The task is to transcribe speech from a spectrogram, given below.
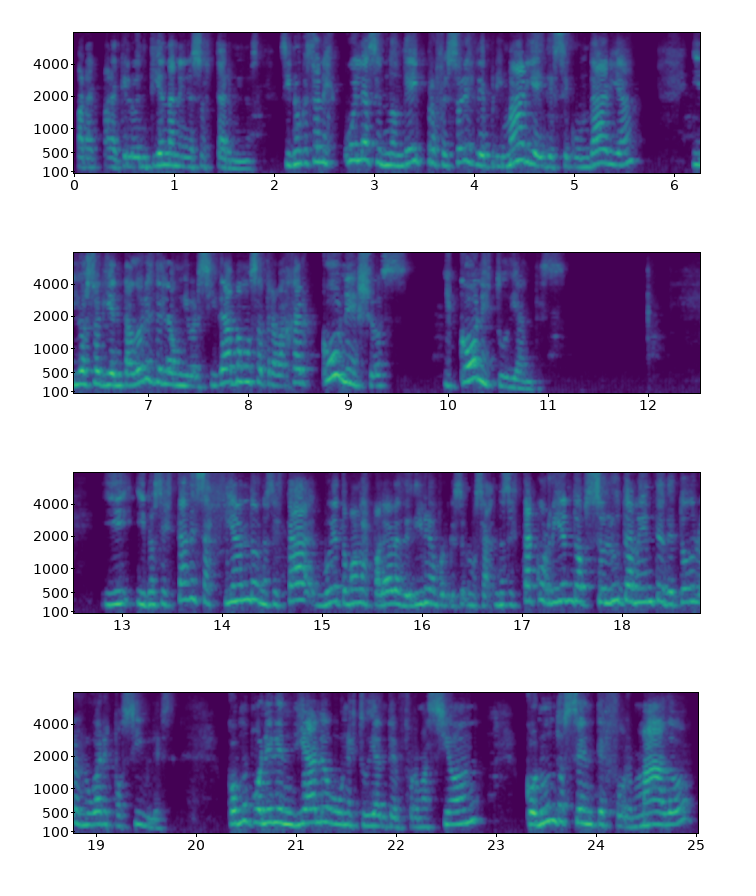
para, que lo entiendan en esos términos, sino que son escuelas en donde hay profesores de primaria y de secundaria, y los orientadores de la universidad vamos a trabajar con ellos y con estudiantes. Y, nos está desafiando, nos está, voy a tomar las palabras de Dina porque nos está corriendo absolutamente de todos los lugares posibles. Cómo poner en diálogo un estudiante en formación con un docente formado,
